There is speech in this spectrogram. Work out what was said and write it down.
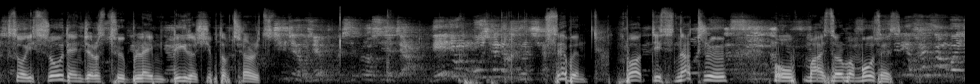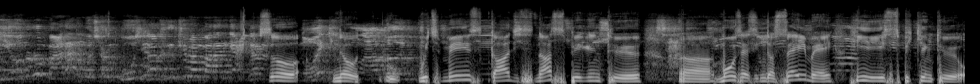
So it's so dangerous to blame leadership of church. 7. But it's not true of my servant Moses. So, no, which means God is not speaking to uh, Moses in the same way he is speaking to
